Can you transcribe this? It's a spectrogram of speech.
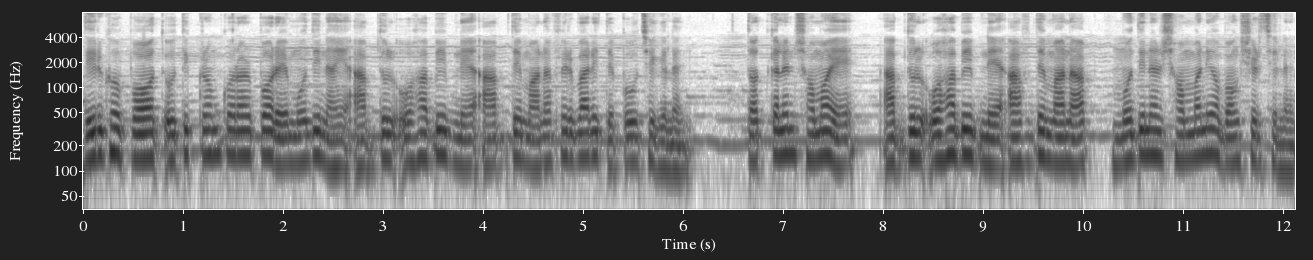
দীর্ঘ পথ অতিক্রম করার পরে মদিনায় আব্দুল ওহাবিবনে আবদে মানাফের বাড়িতে পৌঁছে গেলেন। তৎকালীন সময়ে আব্দুল ওহাবিবনে আফদে মানাফ মদিনার সম্মানীয় বংশের ছিলেন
